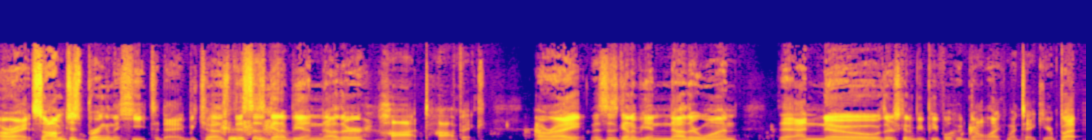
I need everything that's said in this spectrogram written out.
All right. So I'm just bringing the heat today because this is going to be another hot topic. All right. This is going to be another one that I know there's going to be people who don't like my take here. But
